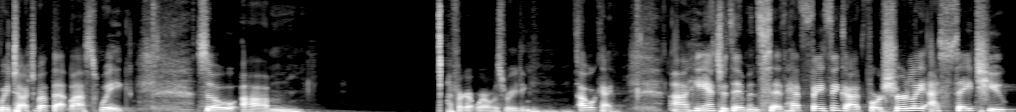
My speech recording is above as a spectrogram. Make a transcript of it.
We talked about that last week. So, um, I forgot where I was reading. Oh, okay. Uh, he answered them and said, Have faith in God, for surely I say to you,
